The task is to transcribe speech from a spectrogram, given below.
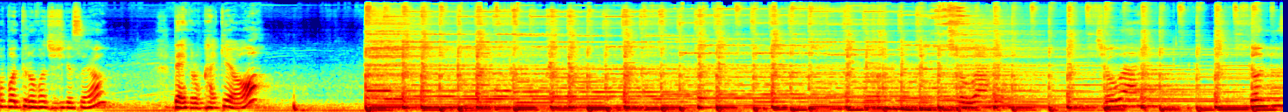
한번 들어봐 주시겠어요? 네, 그럼 갈게요. 좋아해, 좋아해, 건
